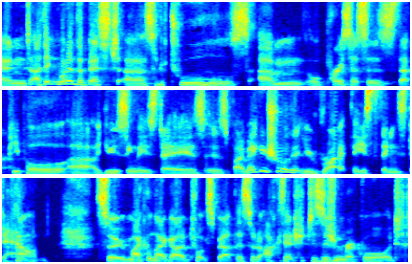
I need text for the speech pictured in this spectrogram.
And I think one of the best uh, sort of tools um, or processes that people uh, are using these days is by making sure that you write these things down. So Michael Nygard talks about this sort of architecture decision record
